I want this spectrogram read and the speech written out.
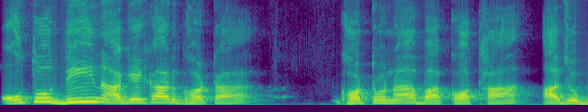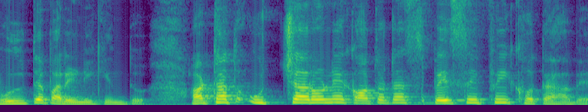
অতদিন আগেকার ঘটা, ঘটনা বা কথা আজও ভুলতে পারিনি কিন্তু। অর্থাৎ উচ্চারণে কতটা স্পেসিফিক হতে হবে।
